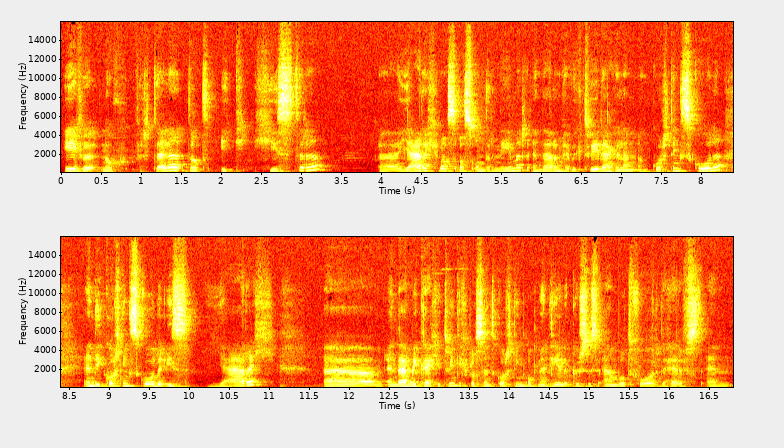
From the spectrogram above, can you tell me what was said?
even nog vertellen dat ik gisteren uh, jarig was als ondernemer en daarom heb ik twee dagen lang een kortingscode. En die kortingscode is jarig. Ehm, en daarmee krijg je 20% korting op mijn hele cursusaanbod voor de herfst en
